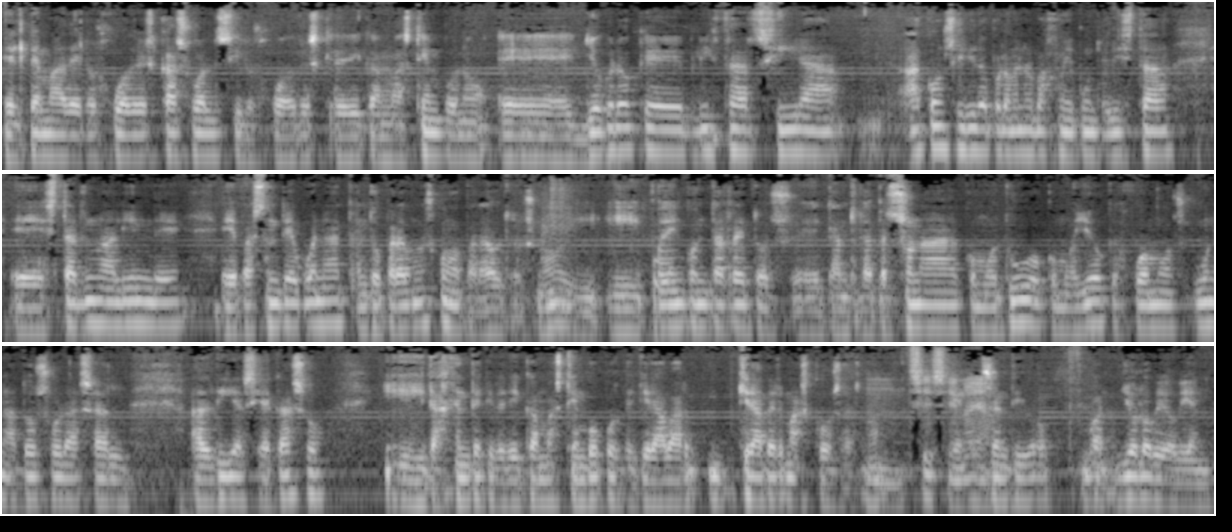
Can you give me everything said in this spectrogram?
el tema de los jugadores casuals y los jugadores que dedican más tiempo, ¿no? Eh, yo creo que Blizzard sí ha, conseguido, por lo menos bajo mi punto de vista, eh, estar en una linde eh, bastante buena, tanto para unos como para otros, ¿no? Y, pueden contar retos, tanto la persona como tú o como yo, que jugamos una, dos horas al, al día, si acaso, y la gente que dedica más tiempo porque quiera ver, quiera ver más cosas, ¿no? Mm, sí, sí, en ese sentido, bueno, yo lo veo bien.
